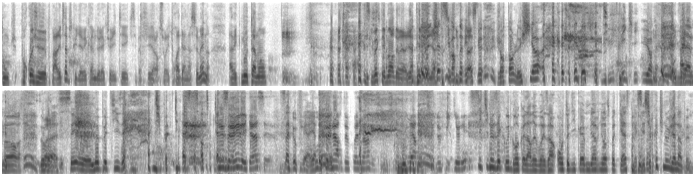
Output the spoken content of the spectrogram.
Donc, pourquoi je parlais de ça? Parce qu'il y avait quand même de l'actualité qui s'est passée alors, sur les trois dernières semaines, avec notamment. Est-ce que tu vois que t'es mort de rire? Il y a des baillards Je suis mort de rire parce que j'entends le chien à côté de chez Dimitri qui hurle à la mort. Donc Voilà. voilà, c'est euh, le petit du podcast. En tout cas, Désolé les gars, c'est ça nous fait rire. gros connard de voisin de merde qui le fait gueuler. Si tu nous écoutes, gros connard de voisin, on te dit quand même bienvenue dans ce podcast, mais c'est sûr que tu nous gênes un peu.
